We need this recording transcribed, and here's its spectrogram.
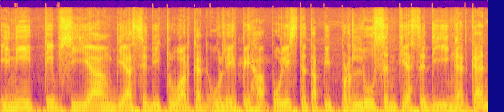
Ini tips yang biasa dikeluarkan oleh pihak polis tetapi perlu sentiasa diingatkan.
